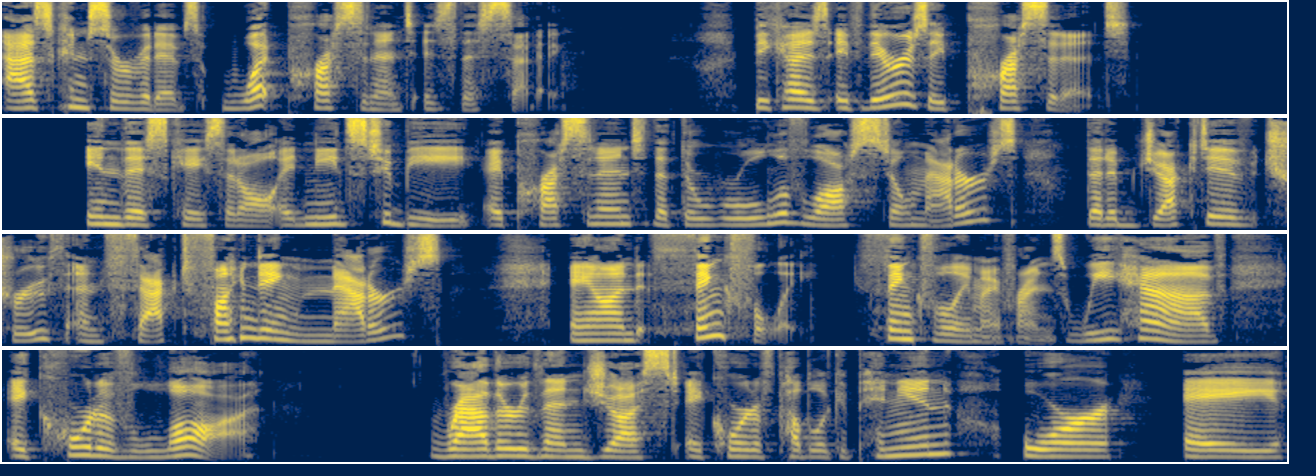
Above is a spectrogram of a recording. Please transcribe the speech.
as conservatives, what precedent is this setting? Because if there is a precedent in this case at all, it needs to be a precedent that the rule of law still matters, that objective truth and fact finding matters. And thankfully, thankfully, my friends, we have a court of law rather than just a court of public opinion or a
